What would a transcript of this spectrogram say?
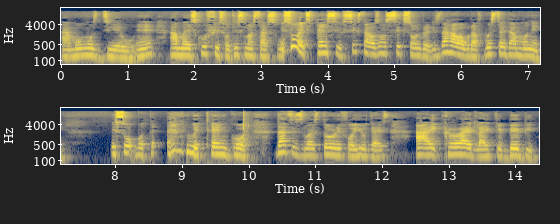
I am almost there. Oh, eh? And my school fees for this master's, it's so expensive, 6,600. Is that how I would have wasted that money? It's so, but anyway, thank God. That is my story for you guys. I cried like a baby.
